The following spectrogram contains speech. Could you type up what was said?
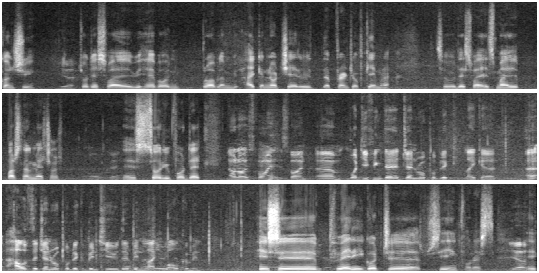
country? Yeah. So that's why we have a problem. I cannot share with the front of camera. So that's why it's my personal matter. Okay. Sorry for that. No, no, it's fine. It's fine. Um, what do you think the general public like? Uh, uh, how have the general public been to you? They've been like welcoming. It's uh, very good uh, seeing for us. Yeah.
